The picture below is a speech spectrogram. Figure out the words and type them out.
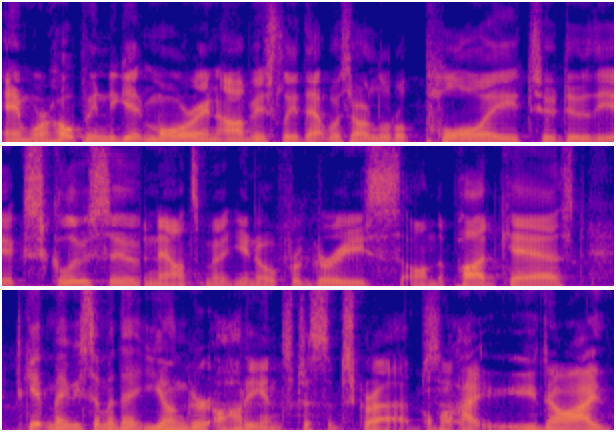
And we're hoping to get more, and obviously that was our little ploy to do the exclusive announcement, you know, for Grease on the podcast to get maybe some of that younger audience to subscribe. So. Well, I, you know, I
